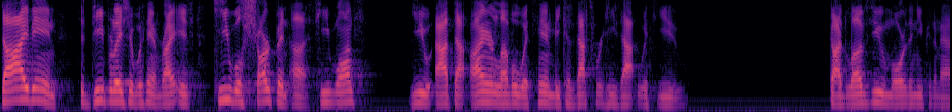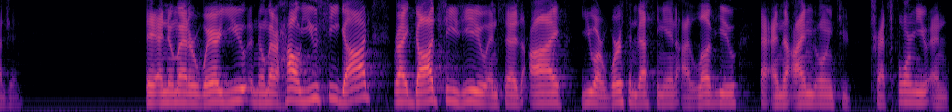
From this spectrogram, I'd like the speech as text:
dive in to deep relationship with Him, right? Is He will sharpen us. He wants you at that iron level with Him because that's where He's at with you. God loves you more than you can imagine. Eh, and no matter where you, no matter how you see God, right, God sees you and says, I, you are worth investing in. I love you, and I'm going to transform you and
